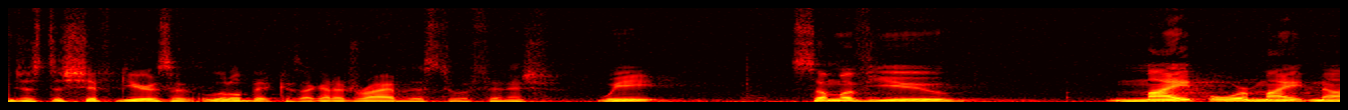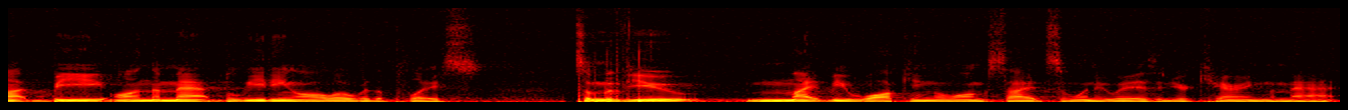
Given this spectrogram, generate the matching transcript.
just to shift gears a little bit because I got to drive this to a finish. We some of you might or might not be on the mat bleeding all over the place. Some of you might be walking alongside someone who is and you're carrying the mat.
